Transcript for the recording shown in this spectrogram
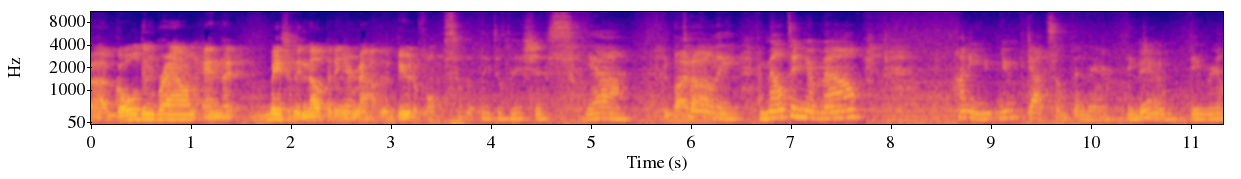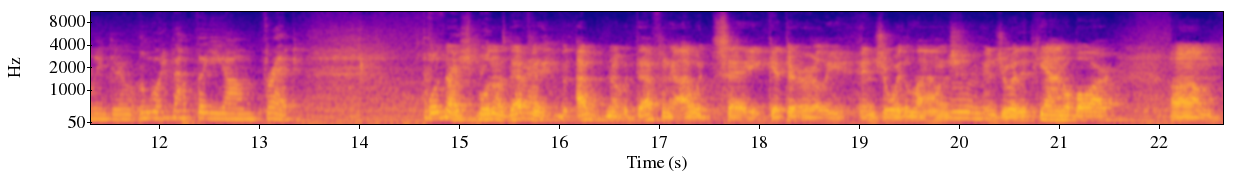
uh, golden brown, and that basically melted in your mouth. It was beautiful. Absolutely delicious. Yeah, But, um, totally. Melt in your mouth. Honey, you, you've got something there. They Yeah. do. They really do. And what about the um, bread? The Well, no, well, no, bread. definitely. But I no, but definitely, I would say get there early, enjoy the lounge, Mm. enjoy the piano bar. Um,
